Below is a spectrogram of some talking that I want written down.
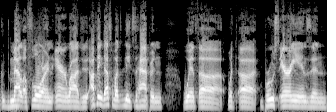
Matt LaFleur and Aaron Rodgers. I think that's what needs to happen with uh with uh Bruce Arians and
